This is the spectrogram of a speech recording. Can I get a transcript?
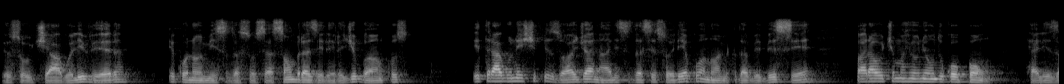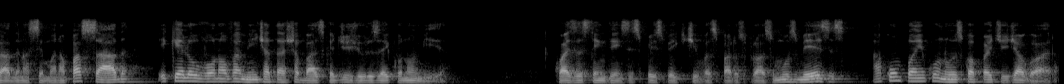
eu sou o Tiago Oliveira, economista da Associação Brasileira de Bancos, e trago neste episódio a análise da assessoria econômica da BBC para a última reunião do Copom, realizada na semana passada e que elevou novamente a taxa básica de juros à economia. Quais as tendências e perspectivas para os próximos meses? Acompanhe conosco a partir de agora.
